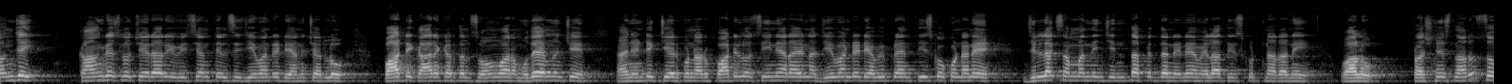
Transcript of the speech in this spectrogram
సంజయ్ కాంగ్రెస్లో చేరారు. ఈ విషయం తెలిసి జీవన్ రెడ్డి అనుచరులు పార్టీ కార్యకర్తలు సోమవారం ఉదయం నుంచి ఆయన ఇంటికి చేరుకున్నారు. పార్టీలో సీనియర్ అయిన జీవన్ రెడ్డి అభిప్రాయం తీసుకోకుండానే జిల్లాకు సంబంధించి ఇంత పెద్ద నిర్ణయం ఎలా తీసుకుంటున్నారని వాళ్ళు ప్రశ్నిస్తున్నారు. సో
